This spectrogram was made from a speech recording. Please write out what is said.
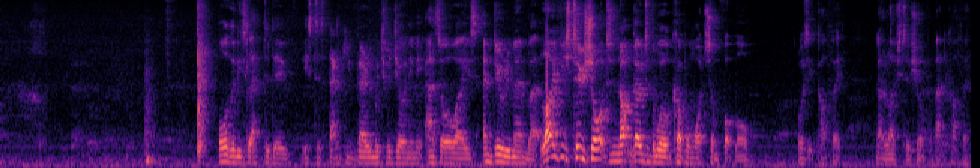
All that is left to do is to thank you very much for joining me as always. And do remember, life is too short to not go to the World Cup and watch some football. Or is it coffee? No, life's too short for bad coffee.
